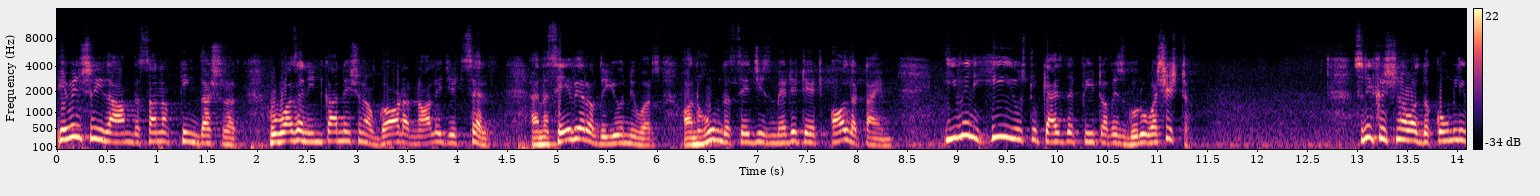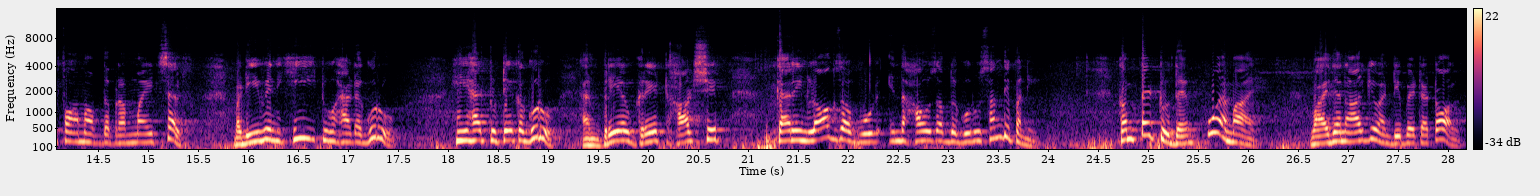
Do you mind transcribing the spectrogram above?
Even Sri Ram, the son of King Dashrath, who was an incarnation of God or knowledge itself and a savior of the universe on whom the sages meditate all the time, even he used to catch the feet of his Guru Vashishta. Sri Krishna was the comely form of the Brahma itself, but even he too had a Guru he had to take a guru and brave great hardship carrying logs of wood in the house of the guru Sandipani. Compared to them, who am I? Why then argue and debate at all?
